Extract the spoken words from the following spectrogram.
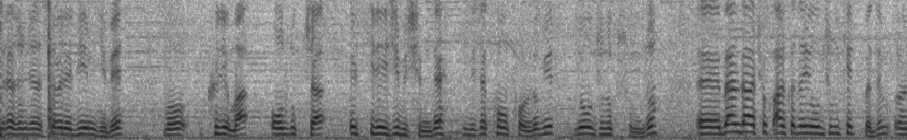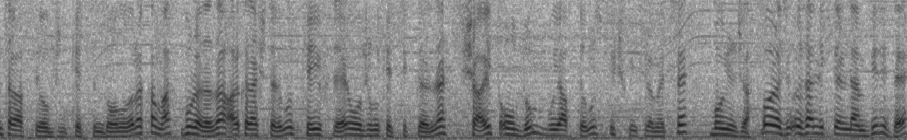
biraz önce de söylediğim gibi bu klima oldukça etkileyici biçimde bize konforlu bir yolculuk sundu. Ee, Ben daha çok arkada yolculuk etmedim. Ön tarafta yolculuk ettim doğal olarak ama burada da arkadaşlarımın keyifle yolculuk ettiklerine şahit oldum bu yaptığımız 3000 kilometre boyunca. Bu aracın özelliklerinden biri de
